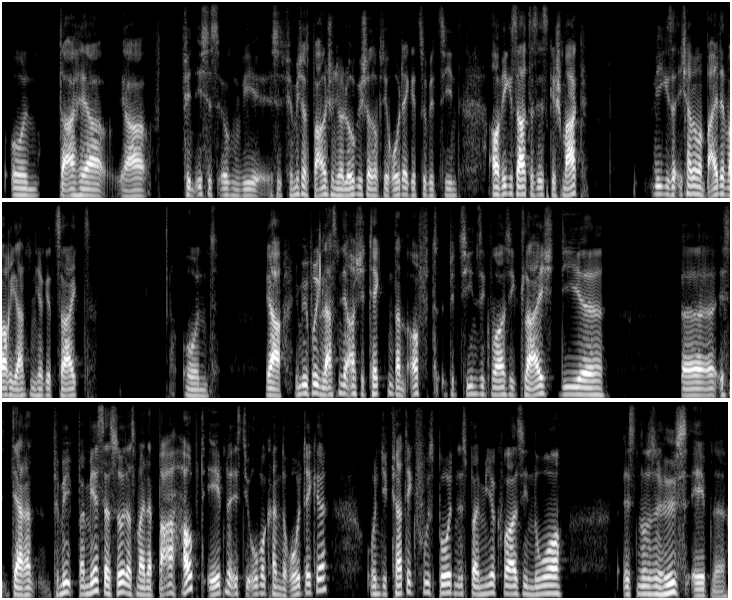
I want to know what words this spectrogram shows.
Und daher, ja, finde ich es irgendwie, ist es für mich als Bauingenieur logisch, das auf die Rohdecke zu beziehen. Aber wie gesagt, das ist Geschmack. Wie gesagt, ich habe immer beide Varianten hier gezeigt. Und ja, im Übrigen lassen die Architekten dann oft, beziehen sie quasi gleich die, äh, ist der, mich, bei mir ist das so, dass meine Bar Hauptebene ist die Oberkante Rohdecke und die Fertigfußboden ist bei mir quasi nur ist nur so eine Hilfsebene.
